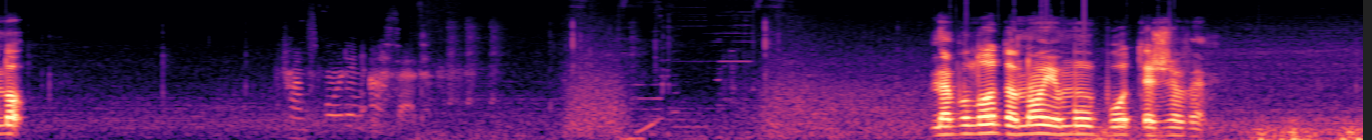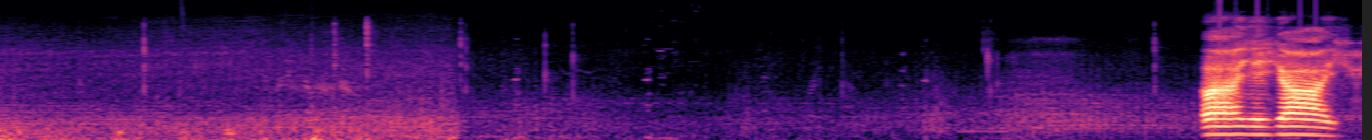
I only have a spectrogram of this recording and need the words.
Ну. Transporting asset. Не було дано йому бути живим. Ай-яй-яй.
